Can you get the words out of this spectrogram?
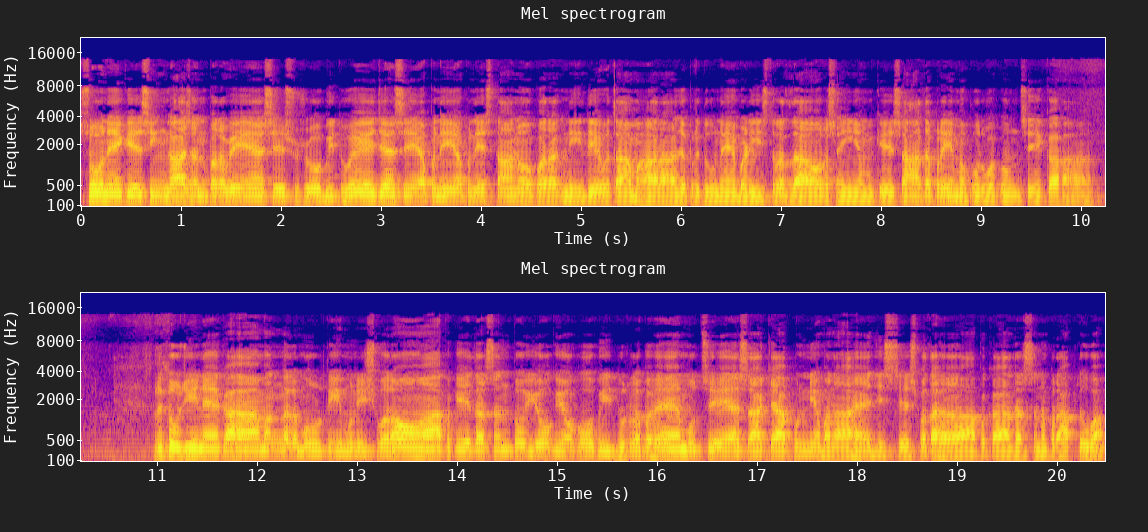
सोने के सिंहासन पर वे ऐसे सुशोभित हुए जैसे अपने अपने स्थानों पर अग्नि देवता महाराज पृथु ने बड़ी श्रद्धा और संयम के साथ प्रेम पूर्वक उनसे कहा। पृथु जी ने कहा मंगल मूर्ति मुनीश्वरों, आपके दर्शन तो योगियों को भी दुर्लभ है। मुझसे ऐसा क्या पुण्य बना है जिससे स्वतः आपका दर्शन प्राप्त हुआ?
